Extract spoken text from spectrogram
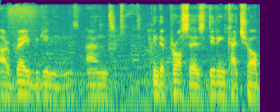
our very beginnings and in the process didn't catch up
